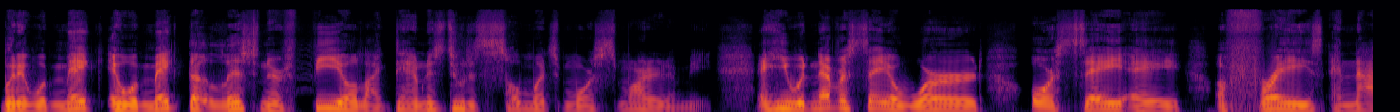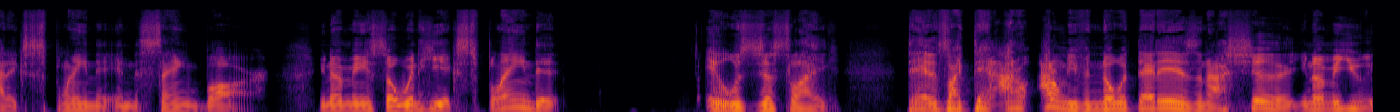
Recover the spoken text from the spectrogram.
but it would make it would make the listener feel like, damn, this dude is so much more smarter than me. And he would never say a word or say a a phrase and not explain it in the same bar. You know what I mean? So when he explained it, it was just like, damn, it's like, damn, I don't I don't even know what that is, and I should. You know what I mean? You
